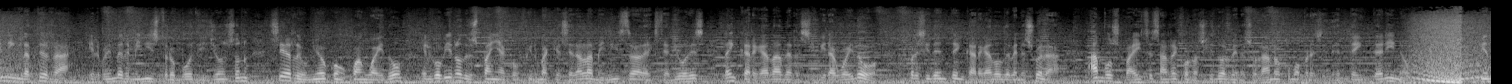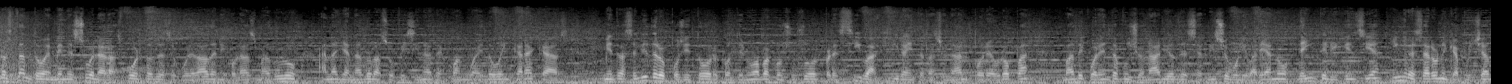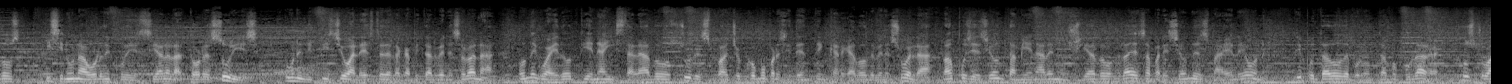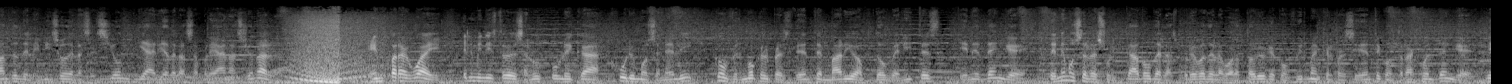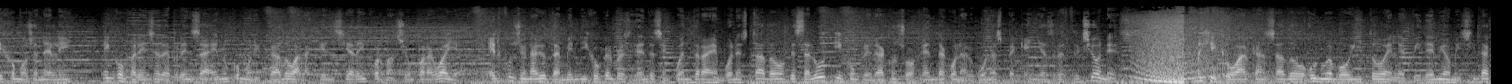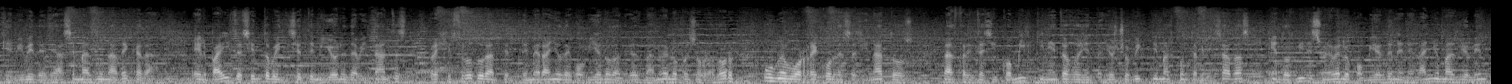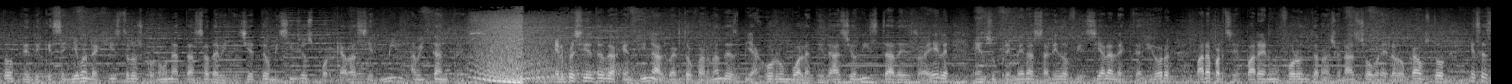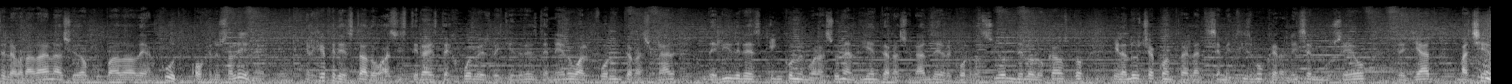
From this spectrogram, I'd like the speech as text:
En Inglaterra, el primer ministro Boris Johnson se reunió con Juan Guaidó. El gobierno de España confirma que será la ministra de Exteriores la encargada de recibir a Guaidó, presidente encargado de Venezuela. Ambos países han reconocido al venezolano como presidente interino. Mientras tanto, en Venezuela, las fuerzas de seguridad de Nicolás Maduro han allanado las oficinas de Juan Guaidó en Caracas. Mientras el líder opositor continuaba con su sorpresiva gira internacional por Europa, más de 40 funcionarios del Servicio Bolivariano de Inteligencia ingresaron encapuchados y sin una orden judicial a la Torre Suris, un edificio al este de la capital venezolana, donde Guaidó tiene instalado su despacho como presidente encargado de Venezuela. La oposición también ha denunciado la desaparición de Ismael León, diputado de Voluntad Popular, justo antes del inicio de la sesión diaria de la Asamblea Nacional. En Paraguay, el ministro de Salud Pública, Julio Mosenelli, confirmó que el presidente Mario Abdo Benítez tiene dengue. Tenemos el resultado de las pruebas de laboratorio que confirman que el presidente contrajo el dengue, Mosenelli en conferencia de prensa en un comunicado a la Agencia de Información Paraguaya. El funcionario también dijo que el presidente se encuentra en buen estado de salud y cumplirá con su agenda con algunas pequeñas restricciones. México ha alcanzado un nuevo hito en la epidemia homicida que vive desde hace más de una década. El país de 127 millones de habitantes registró durante el primer año de gobierno de Andrés Manuel López Obrador un nuevo récord de asesinatos. Las 35.588 víctimas contabilizadas en 2019 lo convierten en el año más violento desde que se llevan registros con una tasa de 27 homicidios por cada 100.000 habitantes. El presidente de Argentina, Alberto Fernández, viajó rumbo a la entidad sionista de Israel en su primera salida oficial al exterior para participar en un foro internacional sobre el holocausto que se celebrará en la ciudad ocupada de Al-Qud o Jerusalén. Jefe de Estado asistirá este jueves 23 de enero al Foro Internacional de Líderes en conmemoración al Día Internacional de Recordación del Holocausto y la lucha contra el antisemitismo que realiza el Museo de Yad Vashem.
